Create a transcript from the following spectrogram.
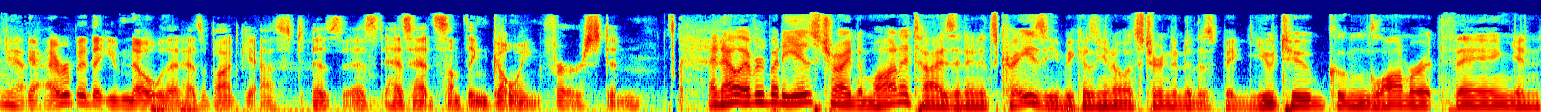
Yeah. yeah, everybody that you know that has a podcast has, has has had something going first, and and now everybody is trying to monetize it, and it's crazy because you know it's turned into this big YouTube conglomerate thing, and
